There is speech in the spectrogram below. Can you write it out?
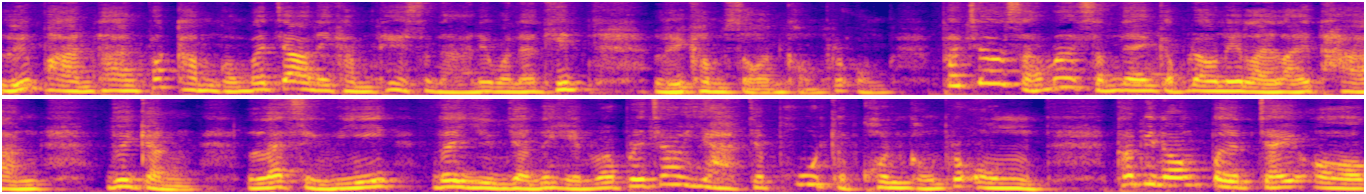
หรือผ่านทางพระคำของพระเจ้าในคำเทศนาในวันอาทิตย์ หรือคำสอนของพระองค์ พระเจ้าสามารถสำแดงกับเราในหลาย ๆ ทางด้วยกัน และสิ่งนี้ได้ยืนยันให้เห็นว่าพระเจ้าอยากจะพูดกับคนของพระองค์ ถ้าพี่น้องเปิดใจออก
